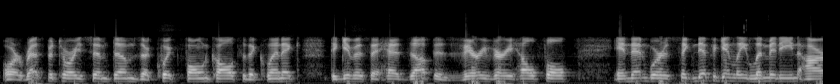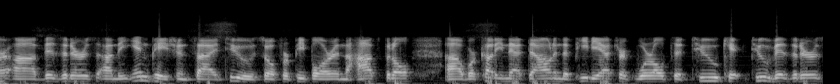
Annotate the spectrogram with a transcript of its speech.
or respiratory symptoms, a quick phone call to the clinic to give us a heads up is very, very helpful. And then we're significantly limiting our uh, visitors on the inpatient side too. So for people who are in the hospital, uh, we're cutting that down in the pediatric world to two two visitors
